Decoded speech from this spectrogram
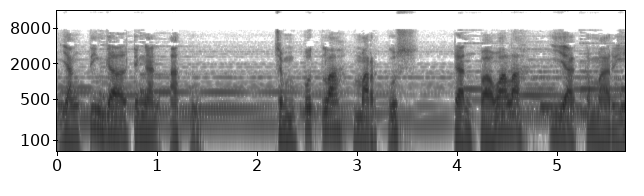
yang tinggal dengan aku. Jemputlah Markus dan bawalah ia kemari,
